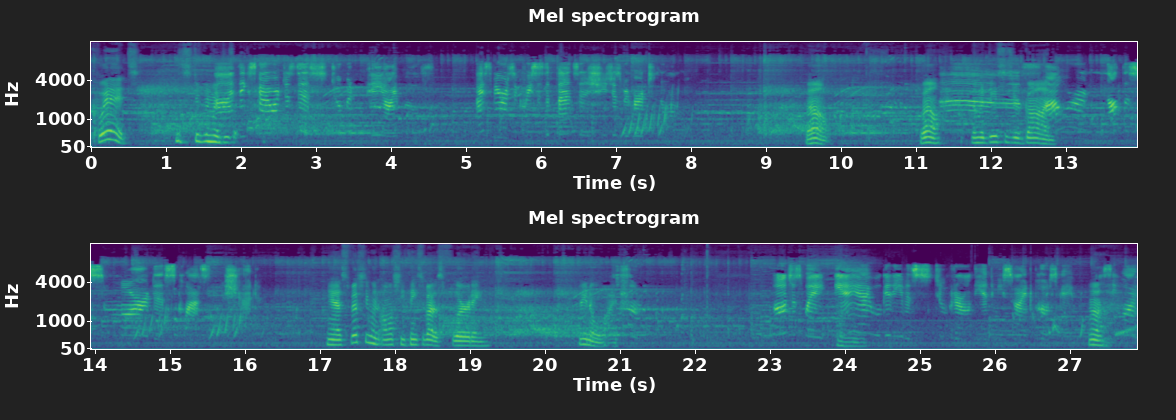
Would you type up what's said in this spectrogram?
Quit it! You stupid Uh, I think Skyward just did a stupid AI move. High Spirits increases defense and she just reverted to normal. Well. Well, the Medusas are gone. Not the smartest class in the shed. Yeah, especially when all she thinks about is flirting. I know why. Oh, just wait. The AI will get even stupider on the enemy side post game. Ugh. See why?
